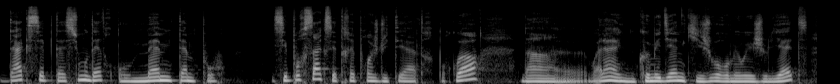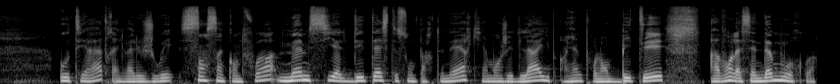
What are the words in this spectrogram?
d'acceptation d'être au même tempo. Et c'est pour ça que c'est très proche du théâtre. Pourquoi? Ben euh, voilà, une comédienne qui joue Roméo et Juliette, au théâtre, elle va le jouer 150 fois, même si elle déteste son partenaire qui a mangé de l'ail rien que pour l'embêter avant la scène d'amour, quoi.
